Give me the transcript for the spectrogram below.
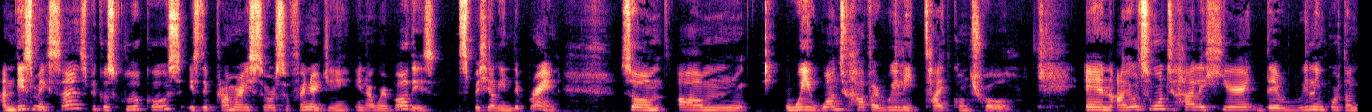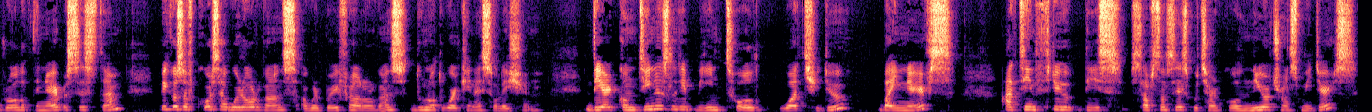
And this makes sense because glucose is the primary source of energy in our bodies, especially in the brain. So um, we want to have a really tight control. And I also want to highlight here the really important role of the nervous system because, of course, our organs, our peripheral organs, do not work in isolation. They are continuously being told what to do by nerves acting through these substances, which are called neurotransmitters.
